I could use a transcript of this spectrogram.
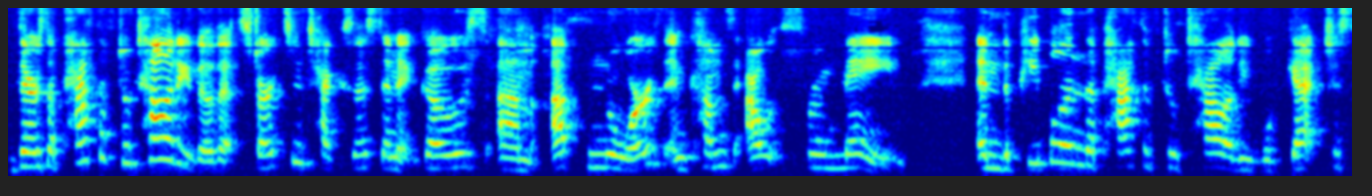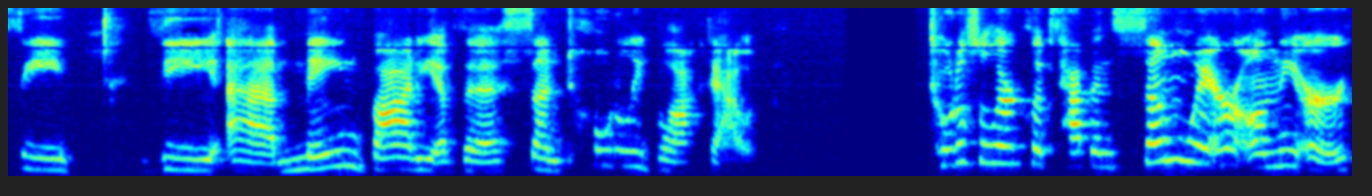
there's a path of totality, though, that starts in Texas and it goes um, up north and comes out through Maine. And the people in the path of totality will get to see the uh, main body of the sun totally blocked out. Total solar eclipse happens somewhere on the earth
